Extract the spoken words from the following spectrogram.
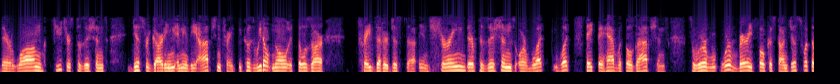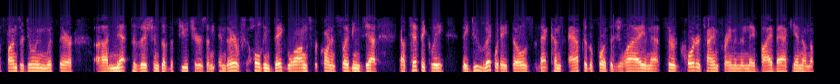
their long futures positions disregarding any of the option trades because we don't know if those are trades that are just uh, ensuring their positions or what what stake they have with those options. So we're we're very focused on just what the funds are doing with their uh, net positions of the futures, and, and they're holding big longs for corn and soybeans yet. Now, typically, they do liquidate those. That comes after the 4th of July in that third quarter time frame, and then they buy back in on the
